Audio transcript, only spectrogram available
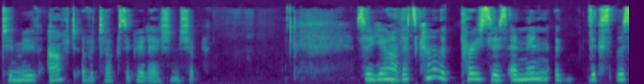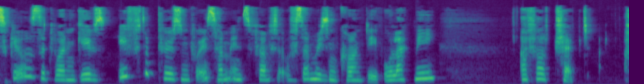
to move out of a toxic relationship. So yeah, that's kind of the process, and then uh, the, the skills that one gives. If the person, for some for some reason, can't leave, or like me, I felt trapped. I,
